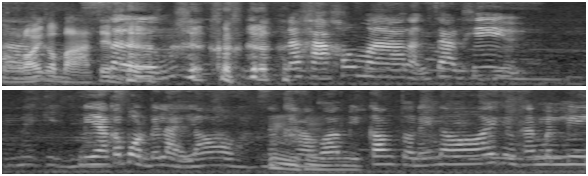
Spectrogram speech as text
สองร้อยกว่าบาทเนี่ยเสริมนะคะเข้ามาหลังจากที่เมียก็บ่นไปหลายรอบนะคะอืมว่ามีกล้องตัวน้อยๆถึงทันมันมี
